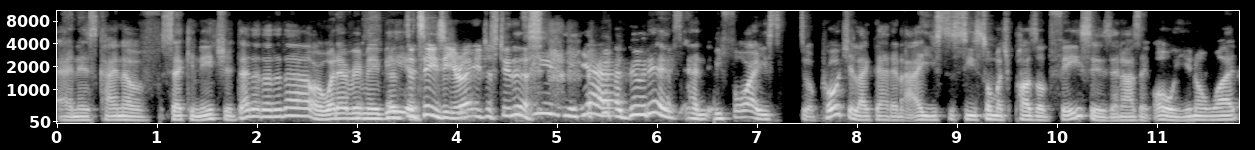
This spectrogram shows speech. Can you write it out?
and it's kind of second nature, da da da da da, or whatever it may be. It's, it's easy, right? You just do this. yeah, do this. And before I used to approach it like that, and I used to see so much puzzled faces, and I was like, oh, you know what?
